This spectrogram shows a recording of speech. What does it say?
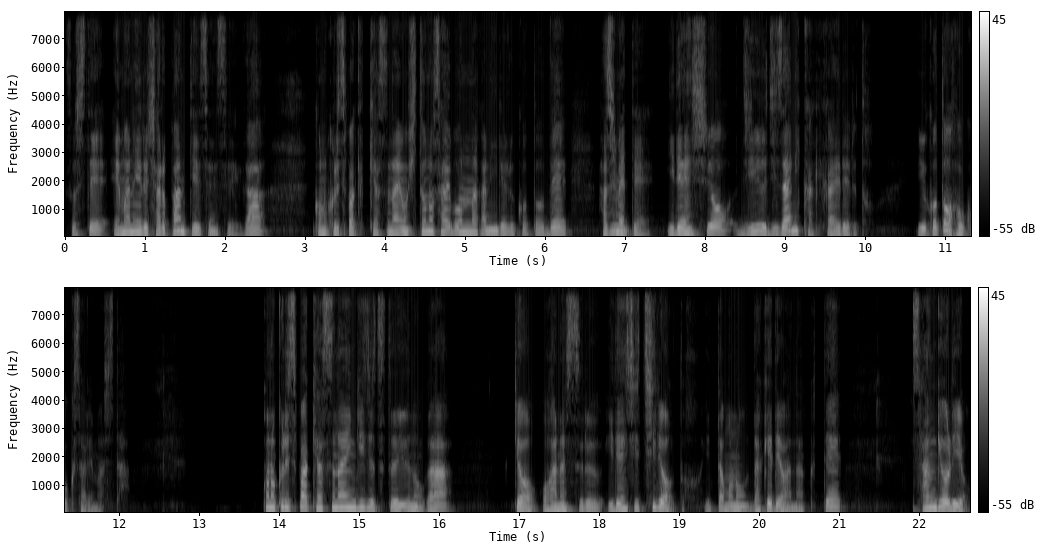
そしてエマニュエル・シャルパンティエ先生がこのクリスパーキャス9を人の細胞の中に入れることで、初めて遺伝子を自由自在に書き換えれるということを報告されました。このクリスパーキャス9技術というのが、今日お話しする遺伝子治療といったものだけではなくて、産業利用。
